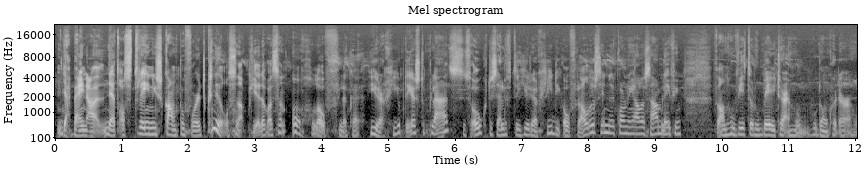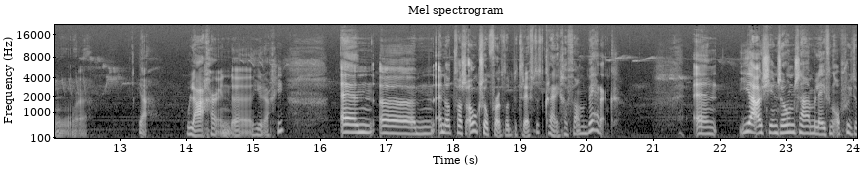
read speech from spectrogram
ja, bijna net als trainingskampen voor het knil, snap je. Er was een ongelooflijke hiërarchie op de eerste plaats. Dus ook dezelfde hiërarchie die overal was in de koloniale samenleving. Van hoe witter, hoe beter en hoe, hoe donkerder, hoe, uh, ja, hoe lager in de hiërarchie. En, uh, en dat was ook zo voor wat betreft het krijgen van werk. En ja, als je in zo'n samenleving opgroeit,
